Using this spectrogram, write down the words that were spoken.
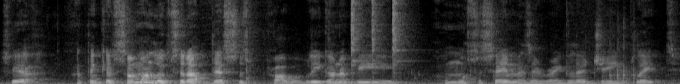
So yeah, I think if someone looks it up, this is probably gonna be almost the same as a regular Jane plate.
